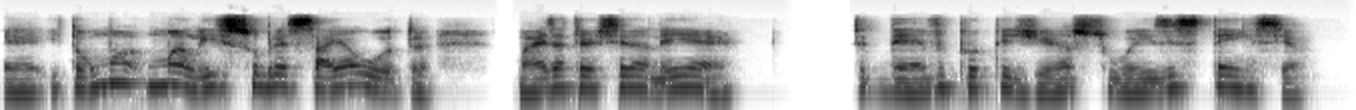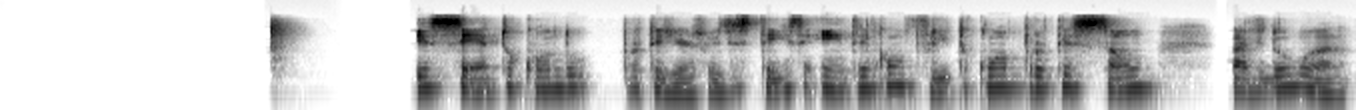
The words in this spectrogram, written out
É, então uma, uma lei sobressai a outra. Mas a terceira lei é você deve proteger a sua existência. Exceto quando proteger a sua existência entra em conflito com a proteção da vida humana.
